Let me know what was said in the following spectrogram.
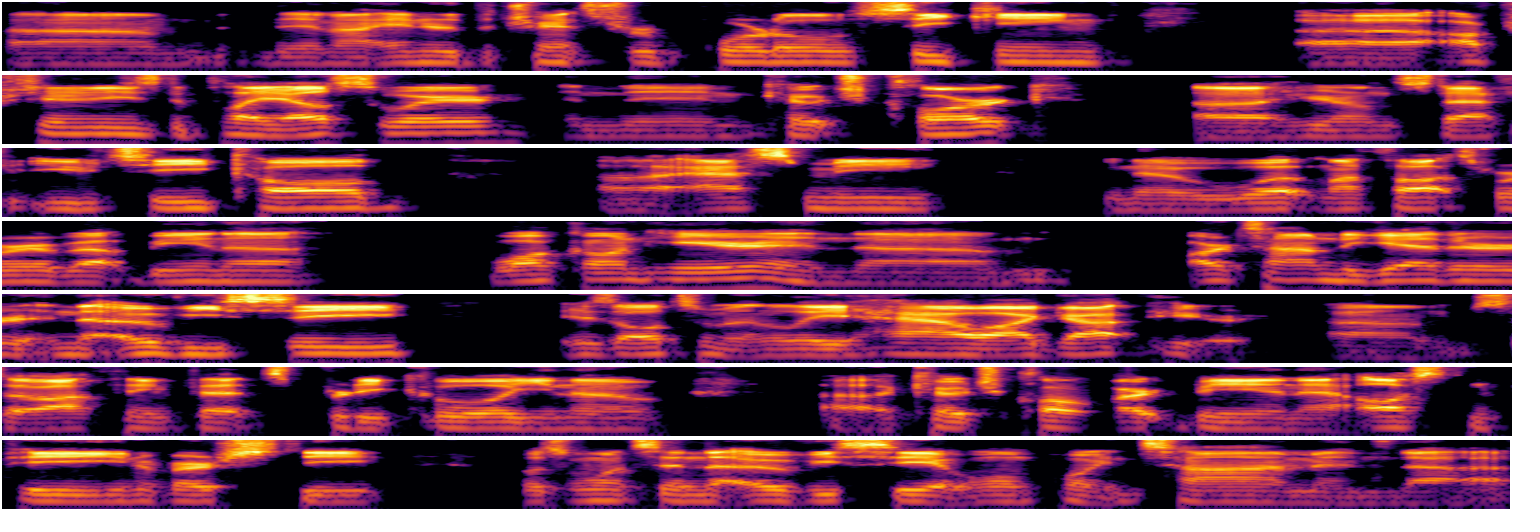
Um, then I entered the transfer portal seeking uh, opportunities to play elsewhere. And then Coach Clark uh, here on the staff at UT called, uh, asked me, you know, what my thoughts were about being a walk on here, and um, our time together in the OVC is ultimately how I got here. Um, so I think that's pretty cool. You know, uh, Coach Clark being at Austin Peay University was once in the OVC at one point in time, and uh,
